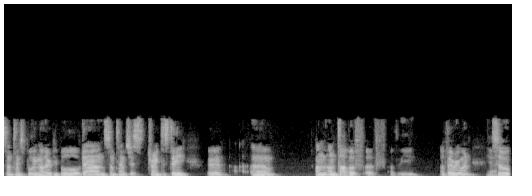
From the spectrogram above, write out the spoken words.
sometimes pulling other people down, sometimes just trying to stay uh, um, on on top of, of of the of everyone. Yeah. So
